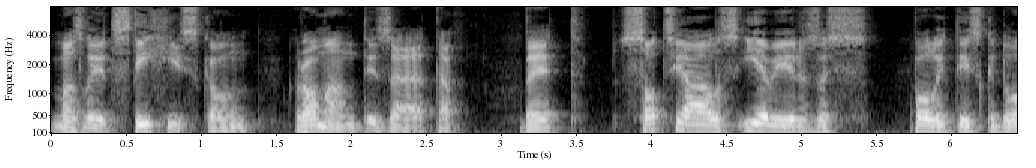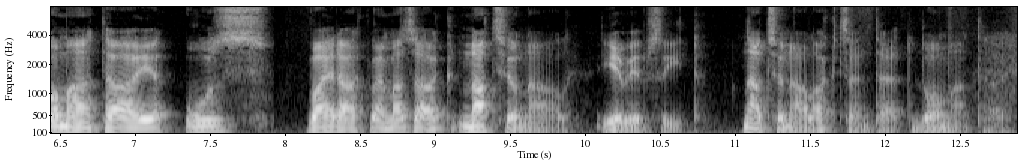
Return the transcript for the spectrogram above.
mazliet stihiska un romantizēta, bet sociālas ievirzes politiska domātāja uz vairāk vai mazāk nacionāli ievirzītu, nacionāli akcentētu domātāju.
